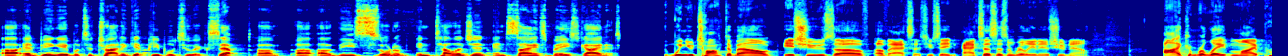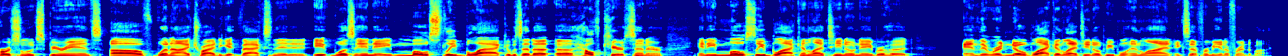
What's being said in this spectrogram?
uh, at being able to try to get people to accept um, uh, uh, these sort of intelligent and science based guidance. When you talked about issues of, of access, you say access isn't really an issue now. I can relate my personal experience of when I tried to get vaccinated. It was in a mostly black, it was at a, a healthcare center in a mostly black and Latino neighborhood. And there were no black and Latino people in line except for me and a friend of mine.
